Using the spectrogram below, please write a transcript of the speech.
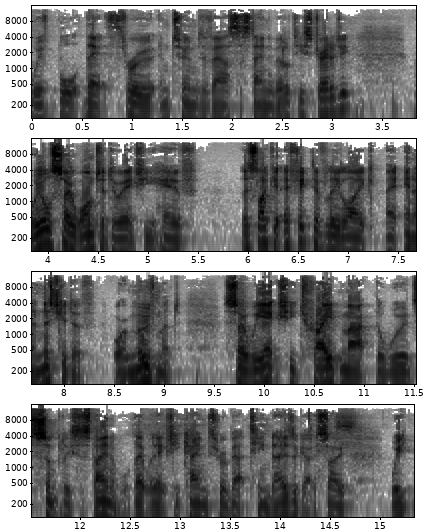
We've brought that through in terms of our sustainability strategy. We also wanted to actually have it's like effectively like a, an initiative or a movement. So we actually trademarked the word "simply sustainable." That would actually came through about ten days ago. So we,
